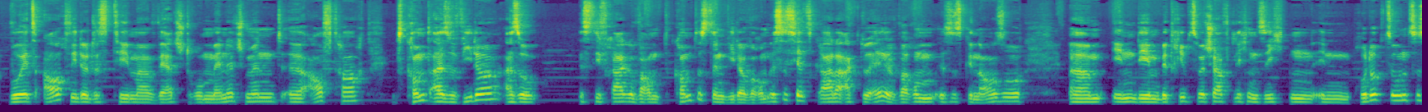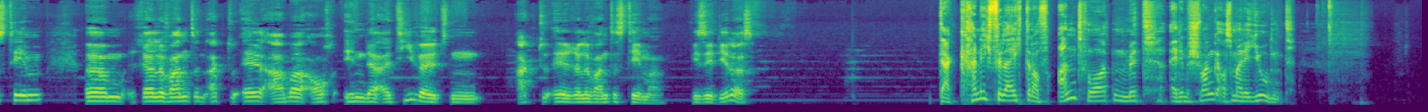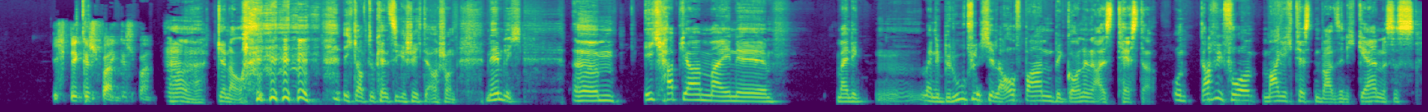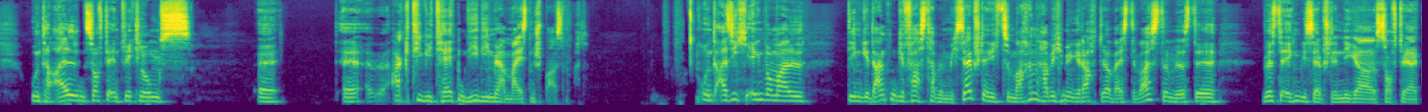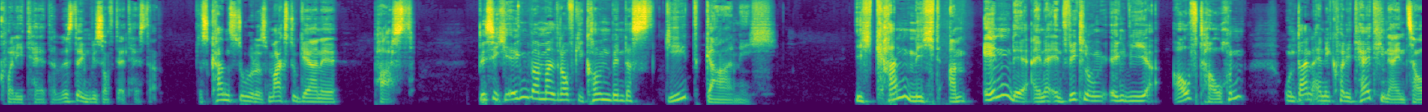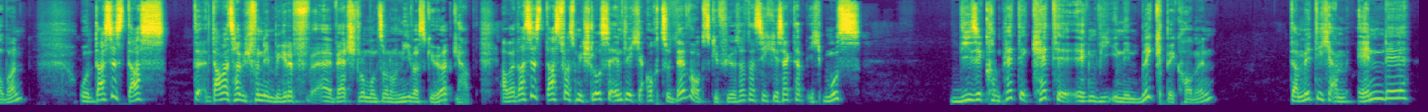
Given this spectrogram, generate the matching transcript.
wo jetzt auch wieder das Thema Wertstrommanagement äh, auftaucht. Es kommt also wieder, also ist die Frage, warum kommt es denn wieder? Warum ist es jetzt gerade aktuell? Warum ist es genauso ähm, in dem betriebswirtschaftlichen Sichten in Produktionssystemen ähm, relevant und aktuell, aber auch in der IT-Welt ein aktuell relevantes Thema? Wie seht ihr das? Da kann ich vielleicht darauf antworten mit einem Schwank aus meiner Jugend. Ich bin gespannt. Ich bin gespannt. Ah, genau. ich glaube, du kennst die Geschichte auch schon. Nämlich, ähm, ich habe ja meine, meine, meine berufliche Laufbahn begonnen als Tester. Und nach wie vor mag ich Testen wahnsinnig gern. Es ist unter allen Softwareentwicklungsaktivitäten äh, äh, die, die mir am meisten Spaß macht. Und als ich irgendwann mal den Gedanken gefasst habe, mich selbstständig zu machen, habe ich mir gedacht, ja, weißt du was, dann wirst du, wirst du irgendwie selbstständiger Softwarequalitäter, wirst du irgendwie Software-Tester. Das kannst du, das magst du gerne, passt. Bis ich irgendwann mal drauf gekommen bin, das geht gar nicht. Ich kann nicht am Ende einer Entwicklung irgendwie auftauchen und dann eine Qualität hineinzaubern. Und das ist das, damals habe ich von dem Begriff äh, Wertstrom und so noch nie was gehört gehabt. Aber das ist das, was mich schlussendlich auch zu DevOps geführt hat, dass ich gesagt habe, ich muss diese komplette Kette irgendwie in den Blick bekommen, damit ich am Ende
